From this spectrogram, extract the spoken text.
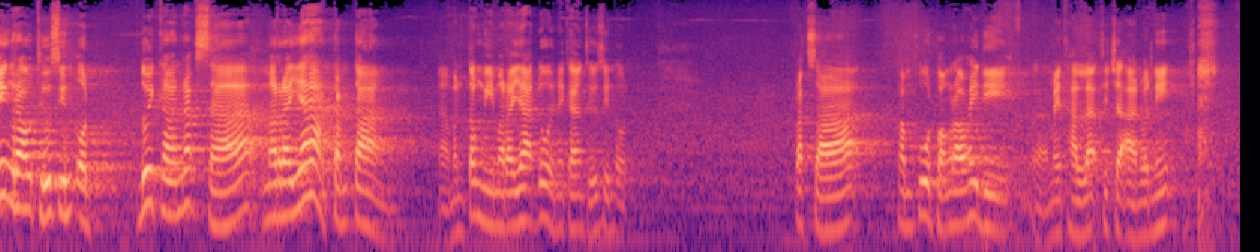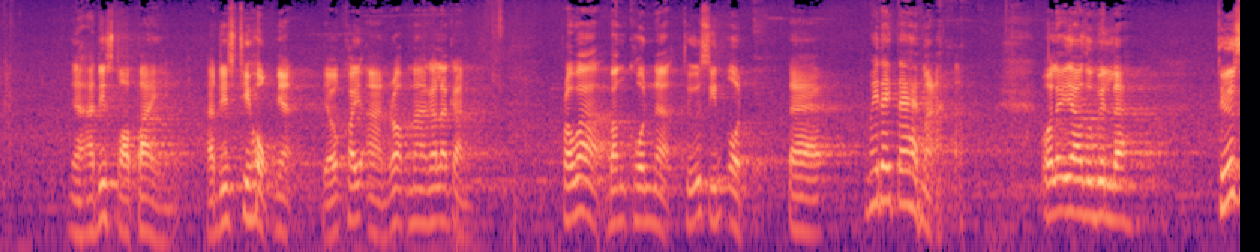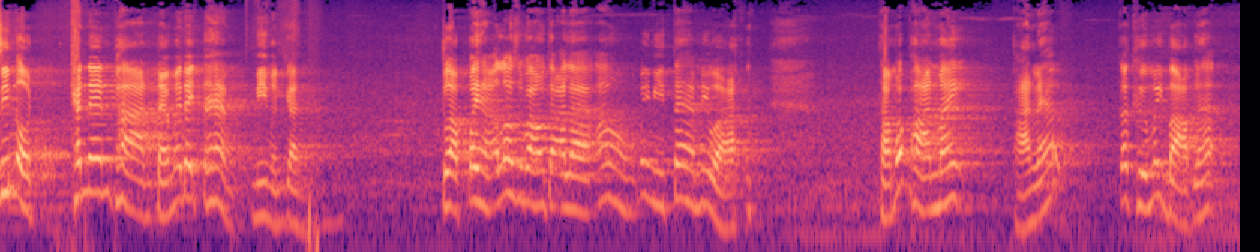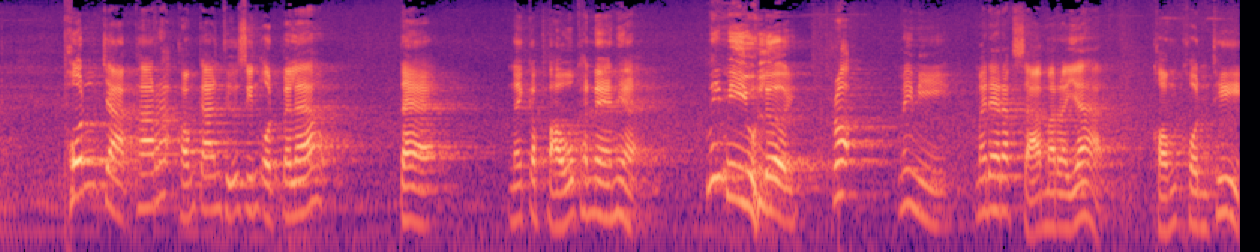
ยิ่งเราถือศีลอดด้วยการรักษามารยาทต่างๆ มันต้องมีมารยาทด้วยในการถือศีลอด รักษาคำพูดของเราให้ดี ไม่ทันแล้วที่จะอ่านวันนี้เนี่ยฮะดิษต่อไปฮะดิษที่6เนี่ยเดี๋ยวค่อยอ่านรอบหน้าก็แล้วกัน เพราะว่าบางคนน่ะถือศีลอด แต่ไม่ได้แต้มอะอัลยาตุบิลละถือศีลอดคะแนนผ่านแต่ไม่ได้แต้มมีเหมือนกัน กลับไปหาอัลลอฮฺสุบานตะอัลาอ้าวไม่มีแต้มนี่หว่า ถามว่าผ่านไหมผ่านแล้ว ก็คือไม่บาปแล้ว พ้นจากภาระของการถือศีลอดไปแล้ว แต่ในกระเป๋าคะแนนเนี่ยไม่มีอยู่เลย เพราะไม่มี ไม่ได้รักษามารยาทของคนที่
